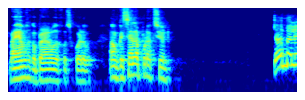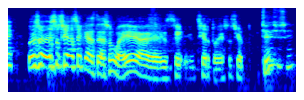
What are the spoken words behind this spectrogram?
Vayamos a comprar algo de José Cuervo, aunque sea la pura acción. Ándale, eso, eso sí hace que hasta suba, ¿eh? Eh, cierto, eso es cierto. Sí, sí, sí.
